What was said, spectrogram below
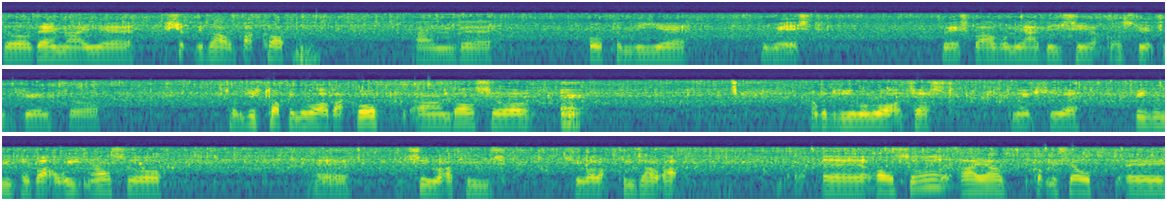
so then I uh, shut the valve back off and uh, opened the, uh, the waste waste valve on the IBC that goes straight to the drain. So so I'm just topping the water back up and also I'm going to do a water test to make sure it's been running for about a week now so uh, see what happens see what that comes out at. Uh, also I have got myself uh,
